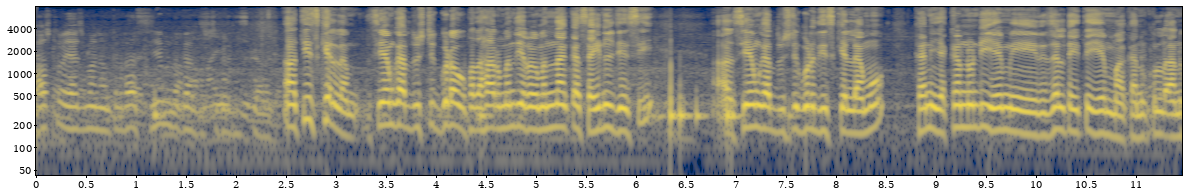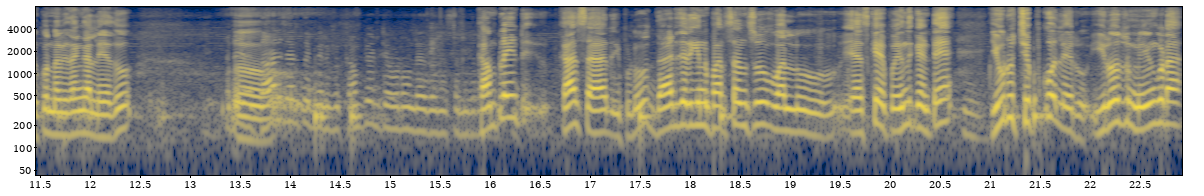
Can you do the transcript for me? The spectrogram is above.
హాస్టల్ యాజమాన్యం అంతా కూడా సీఎం గారి దృష్టికి తీసుకెళ్ళాలి. ఆ, తీసుకెళ్ళాం. సీఎం గారి దృష్టికి కూడా ఒక పదహారు మంది ఇరవై మంది దాకా సైన్లు చేసి సీఎం గారి దృష్టికి కూడా తీసుకెళ్ళాము. కానీ ఎక్కడి నుండి ఏమి రిజల్ట్ అయితే ఏం మాకు అనుకున్న అనుకున్న విధంగా లేదు. దాడి జరిగితే మీరు కంప్లైంట్ కాదు సార్. ఇప్పుడు దాడి జరిగిన పర్సన్స్ వాళ్ళు ఎస్కేప్. ఎందుకంటే ఎవరు చెప్పుకోలేరు. ఈరోజు మేము కూడా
